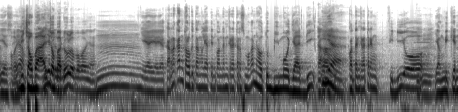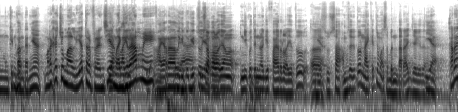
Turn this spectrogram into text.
Iya sih. pokoknya Dicoba aja Dicoba dulu. dulu, pokoknya. Hmm, iya iya iya. Karena kan kalau kita ngeliatin konten creator semua kan how to be mau jadi Iya. konten creator yang video, yang bikin mungkin kontennya Mereka cuma lihat referensi yang, Yang lagi, lagi rame. viral Iya. gitu-gitu susah ya. kalau kan? yang ngikutin lagi viral itu eh, Iya. susah. Maksudnya itu naiknya cuma sebentar aja gitu. Iya. Karena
